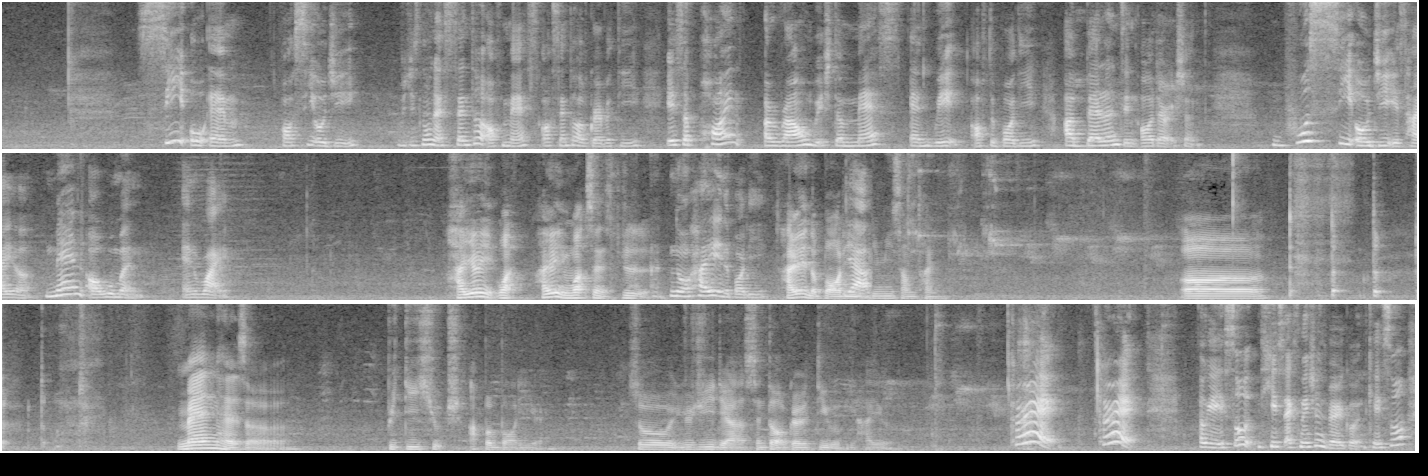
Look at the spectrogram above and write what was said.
COM or COG which is known as center of mass or center of gravity, is a point around which the mass and weight of the body are balanced in all directions. Whose COG is higher, man or woman, and why? Higher in what? Higher in what sense? 就是 No, higher in the body. higher in the body. Yeah. Give me some time. Uh, man has a pretty huge upper body, right? So usually their center of gravity will be higher. Correct. Correct. Okay, so his explanation is very good. Okay, so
